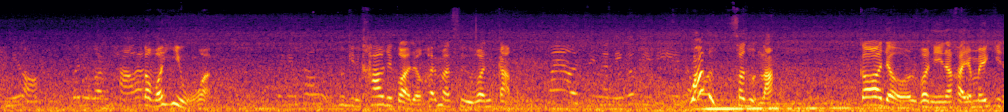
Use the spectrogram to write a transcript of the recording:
อันนี้เหรอ ไปดูวันเท้าแล้วแต่ว่าหิวอะไปกินข้าวไปกินข้าวดีกว่าเดี๋ยวค่อยมาซื้อวันกลับ ว้าวสะดุดละก็เดี๋ยววันนี้นะคะ ยังไม่ได้กิน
